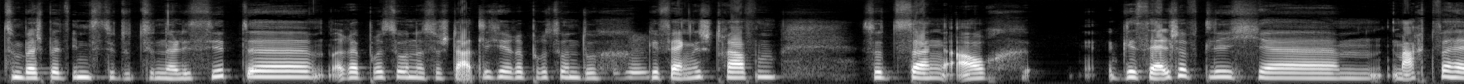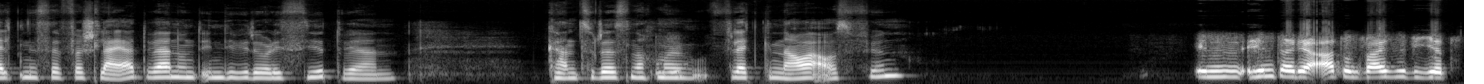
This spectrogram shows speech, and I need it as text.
zum Beispiel institutionalisierte Repression, also staatliche Repression durch mhm. Gefängnisstrafen, sozusagen auch gesellschaftliche ähm, Machtverhältnisse verschleiert werden und individualisiert werden. Kannst du das nochmal mhm. vielleicht genauer ausführen? In, hinter der Art und Weise, wie jetzt,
